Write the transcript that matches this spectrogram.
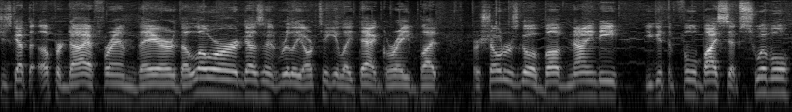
she's got the upper diaphragm there. The lower doesn't really articulate that great, but her shoulders go above 90. You get the full bicep swivel.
